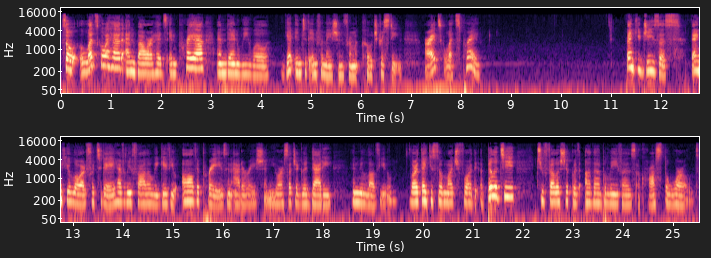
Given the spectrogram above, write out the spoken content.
so let's go ahead and bow our heads in prayer, and then we will get into the information from Coach Christine. All right, let's pray. Thank you, Jesus. Thank you, Lord, for today. Heavenly Father, we give you all the praise and adoration. You are such a good daddy, and we love you. Lord, thank you so much for the ability to fellowship with other believers across the world.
